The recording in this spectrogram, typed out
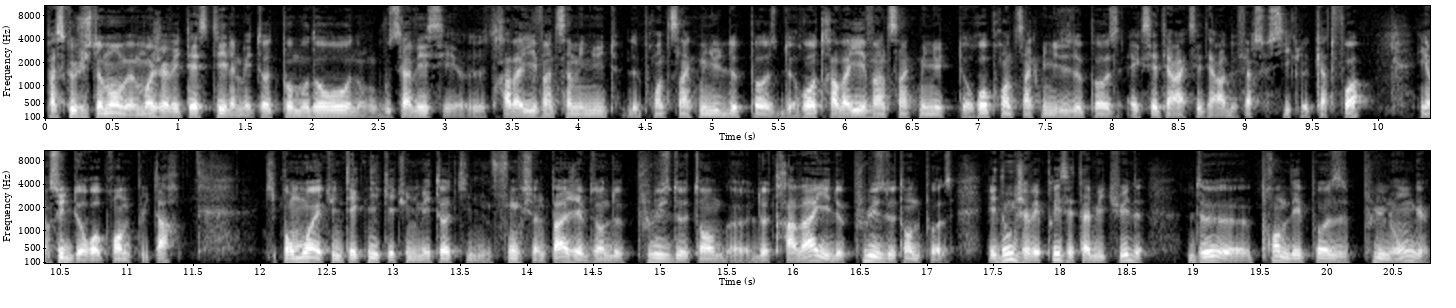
Parce que justement, ben, moi j'avais testé la méthode Pomodoro. Donc vous savez, c'est de travailler 25 minutes, de prendre 5 minutes de pause, de retravailler 25 minutes, de reprendre 5 minutes de pause, etc de faire ce cycle quatre fois, et ensuite de reprendre plus tard, qui pour moi est une technique, est une méthode qui ne fonctionne pas, j'ai besoin de plus de temps euh, de travail et de plus de temps de pause. Et donc j'avais pris cette habitude de euh, prendre des pauses plus longues,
